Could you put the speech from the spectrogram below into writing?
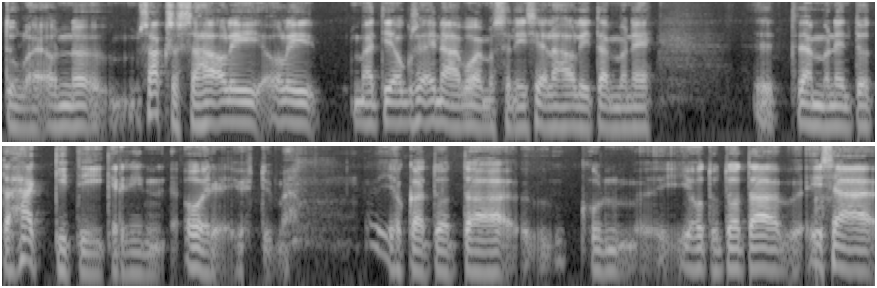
tulee. On, Saksassahan oli, oli, mä en tiedä onko se enää voimassa, niin siellähän oli tämmöinen tämmöinen tuota, häkkitiikerin oireyhtymä, joka tuota, kun joutui tuota, isää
